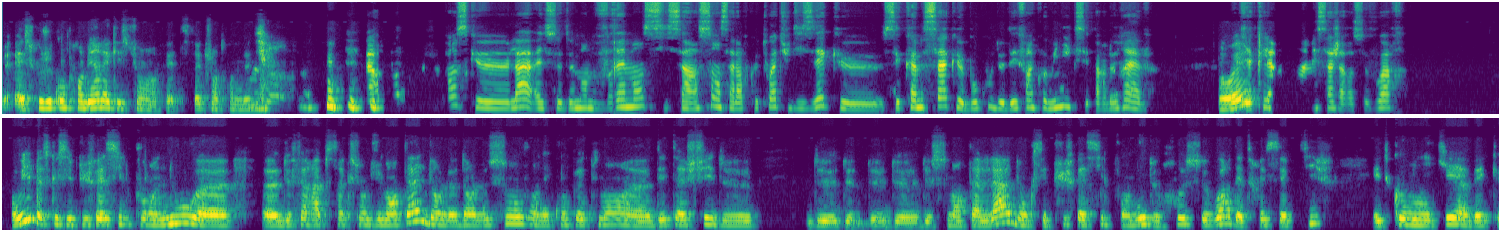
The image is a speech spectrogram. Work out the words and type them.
Est-ce que je comprends bien la question en fait? C'est ça que je suis en train de me dire. Pense que là, elle se demande vraiment si ça a un sens, alors que toi, tu disais que c'est comme ça que beaucoup de défunts communiquent, c'est par le rêve. Ouais. Il y a clairement message à recevoir. Oui, parce que c'est plus facile pour nous euh, euh, de faire abstraction du mental. Dans le, dans le songe, on est complètement euh, détaché de, de, de, ce mental-là. Donc, c'est plus facile pour nous de recevoir, d'être réceptif et de communiquer avec,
